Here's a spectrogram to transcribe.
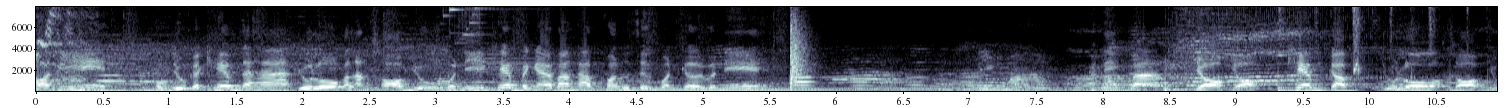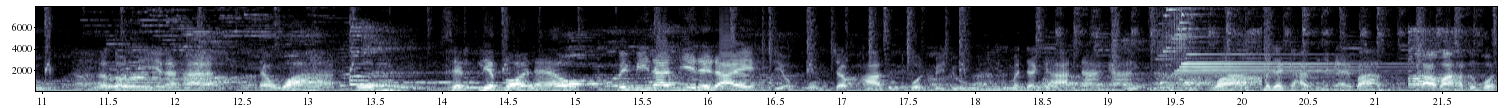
ตอนนี้ผมอยู่กับเข้มนะฮะยูโรกำลังซ้อมอยู่ วันนี้เข้มเป็นไงบ้างครับ ความรู้สึกวันเกิดวันนี้ นิ่งมากนิ่งมากหยอกหยอกเข้มกับยูโรซ้อมอยู่แล้วตอนนี้นะฮะ แต่ว่าผมเสร็จเรียบร้อยแล้ว ไม่มีหน้าที่ใด ๆ เดี๋ยวผมจะพาทุกคนไปดูบรรยากาศหน้างาน ว่าบรรยากาศเป็นยังไงบ้าง ตามมาครับทุกคน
